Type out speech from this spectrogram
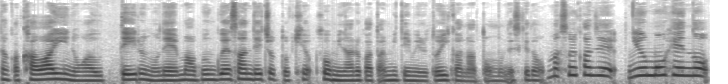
なんか可愛いのが売っているのでまあ文具屋さんでちょっと興味のある方見てみるといいかなと思うんですけど。まあそういう感じで入門編の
